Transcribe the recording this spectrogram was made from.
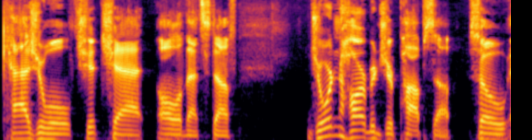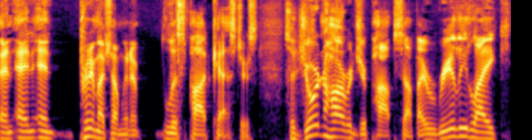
casual chit chat, all of that stuff. Jordan Harbinger pops up. So, and and and pretty much, I'm going to list podcasters. So Jordan Harbinger pops up. I really like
